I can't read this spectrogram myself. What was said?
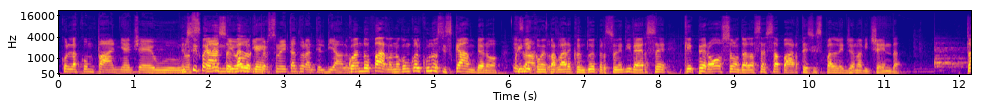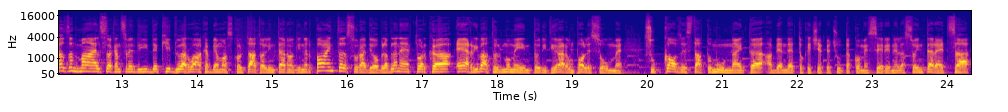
con, la compagna. C'è uno Eh sì, scambio di personalità durante il dialogo. Quando parlano con qualcuno si scambiano, quindi Esatto. è come parlare con due persone diverse che però sono dalla stessa parte e si spalleggiano a vicenda. Thousand Miles, la canzone di The Kid Laroi che abbiamo ascoltato all'interno di Nerdpoint su Radio BlaBla Network. È arrivato il momento di tirare un po' le somme su cosa è stato Moon Knight. Abbiamo detto che ci è piaciuta come serie nella sua interezza.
